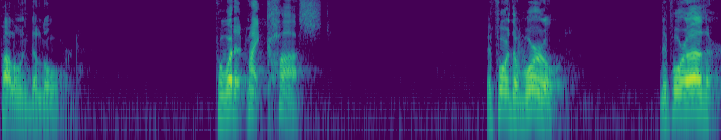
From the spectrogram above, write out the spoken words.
following the Lord for what it might cost before the world, before others.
